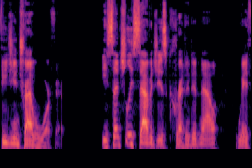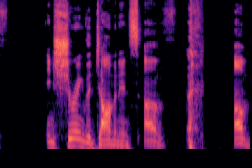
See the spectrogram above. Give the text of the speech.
Fijian tribal warfare. Essentially, Savage is credited now with ensuring the dominance of of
